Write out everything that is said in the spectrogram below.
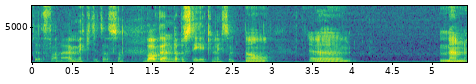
Det fan det är mäktigt alltså. Bara vända på steken liksom. Ja. Eh, men...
